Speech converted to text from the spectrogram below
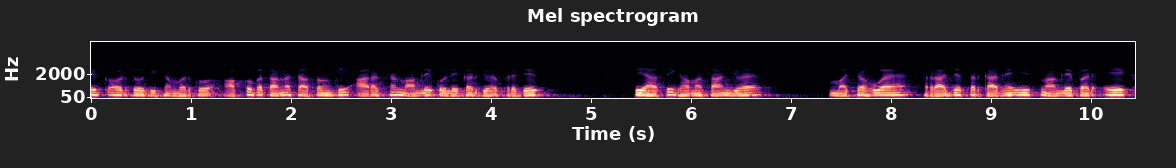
एक और दो दिसंबर को। आपको बताना चाहता हूँ कि आरक्षण मामले को लेकर जो है प्रदेश सियासी घमासान जो है मचा हुआ है। राज्य सरकार ने इस मामले पर एक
